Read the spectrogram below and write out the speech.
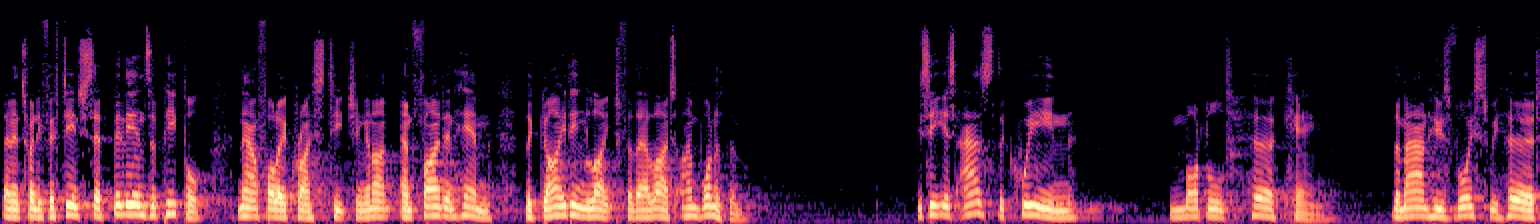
Then in 2015, she said, Billions of people now follow Christ's teaching and, and find in him the guiding light for their lives. I'm one of them. You see, it's as the Queen modeled her king, the man whose voice we heard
